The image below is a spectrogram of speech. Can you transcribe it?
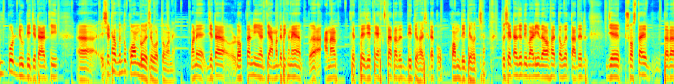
ইম্পোর্ট ডিউটি যেটা আর কি সেটাও কিন্তু কম রয়েছে বর্তমানে। মানে যেটা রপ্তানি আর কি আমাদের এখানে আনার ক্ষেত্রে যে ট্যাক্সটা তাদের দিতে হয়, সেটা খুব কম দিতে হচ্ছে। তো সেটা যদি বাড়িয়ে দেওয়া হয়, তবে তাদের যে সস্তায় তারা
